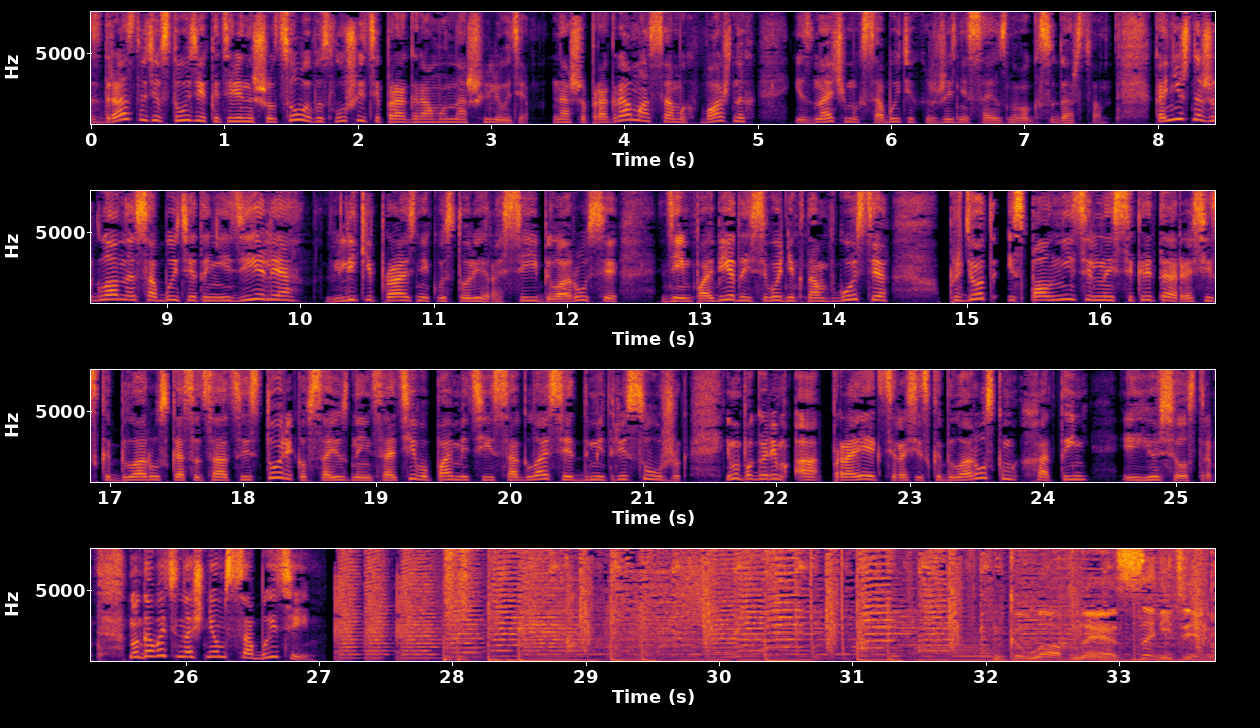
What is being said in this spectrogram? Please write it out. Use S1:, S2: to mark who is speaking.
S1: Здравствуйте, в студии Екатерина Шевцова, и вы слушаете программу «Наши люди». Наша программа о самых важных и значимых событиях из жизни союзного государства. Конечно же, главное событие этой недели – великий праздник в истории России и Беларуси, День Победы. И сегодня к нам в гости придет исполнительный секретарь Российско-Белорусской ассоциации историков Союзной инициативы памяти и согласия Дмитрий Суржик. И мы поговорим о проекте российско-белорусском «Хатынь и ее сестры». Но давайте начнем с событий.
S2: Главное за неделю.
